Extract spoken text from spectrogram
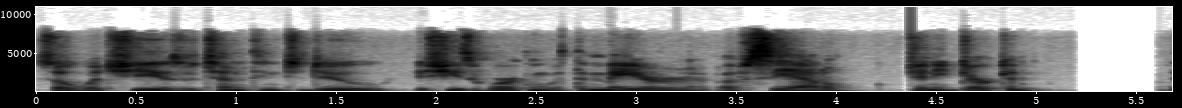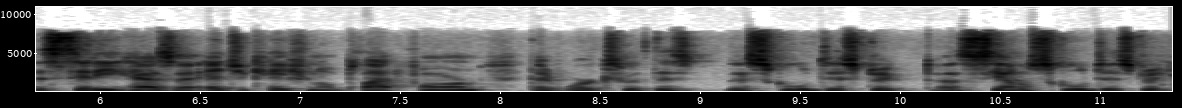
so what she is attempting to do is she's working with the mayor of Seattle, Jenny Durkan. The city has an educational platform that works with this, the school district, uh, Seattle School District.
